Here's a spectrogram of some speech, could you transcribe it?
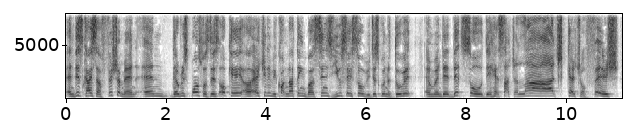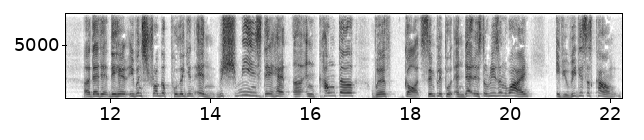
And these guys are fishermen, and their response was this, okay, uh, actually we caught nothing, but since you say so, we're just going to do it. And when they did so, they had such a large catch of fish uh, that they, they had even struggled pulling it in, which means they had an encounter with God, simply put. And that is the reason why, if you read this account,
